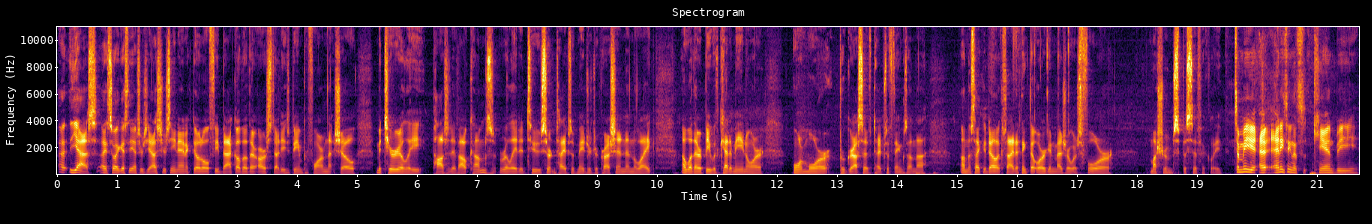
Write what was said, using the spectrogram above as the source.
uh, yes, I- so I guess the answer is yes. You're seeing anecdotal feedback, although there are studies being performed that show materially positive outcomes related to certain types of major depression and the like, uh, whether it be with ketamine or or more progressive types of things on the on the psychedelic side. I think the Oregon measure was for mushrooms specifically. To me, anything that can be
